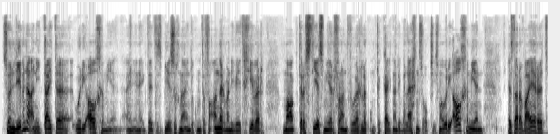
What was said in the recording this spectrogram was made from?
So in lewende anniteite oor die algemeen en, en ek dit is besig nou eintlik om te verander want die wetgewer maak trustees meer verantwoordelik om te kyk na die beleggingsopsies, maar oor die algemeen is daar 'n wye rits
